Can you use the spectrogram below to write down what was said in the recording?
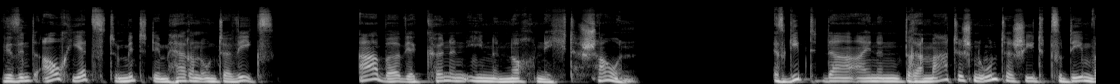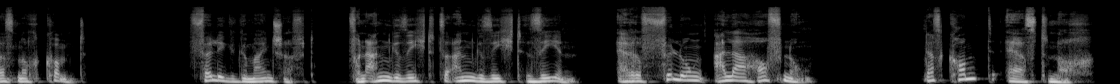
Wir sind auch jetzt mit dem Herrn unterwegs, aber wir können ihn noch nicht schauen. Es gibt da einen dramatischen Unterschied zu dem, was noch kommt. Völlige Gemeinschaft, von Angesicht zu Angesicht sehen, Erfüllung aller Hoffnung. Das kommt erst noch.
